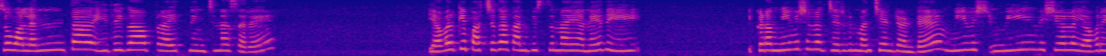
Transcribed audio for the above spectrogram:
సో వాళ్ళెంత ఇదిగా ప్రయత్నించినా సరే ఎవరికి పచ్చగా కనిపిస్తున్నాయి అనేది ఇక్కడ మీ విషయంలో జరిగిన మంచి ఏంటంటే మీ విష మీ విషయంలో ఎవరు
